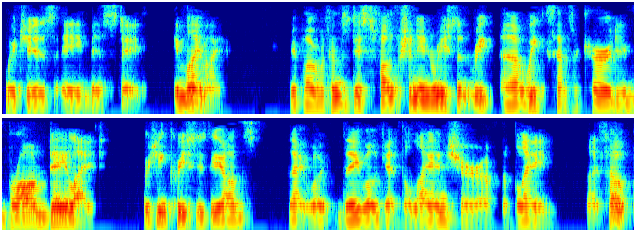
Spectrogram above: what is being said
which is a mistake, in my mind. Republicans' dysfunction in recent re- uh, weeks has occurred in broad daylight, which increases the odds that w- they will get the lion's share of the blame. Let's hope.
